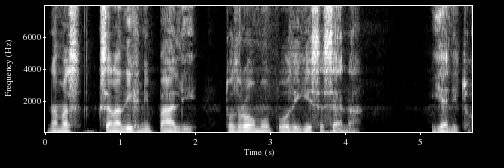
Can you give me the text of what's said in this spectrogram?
να μας ξαναδείχνει πάλι το δρόμο που οδηγεί σε σένα. Γέννητο.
